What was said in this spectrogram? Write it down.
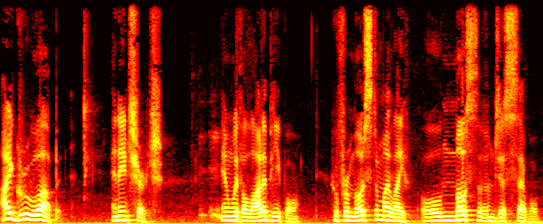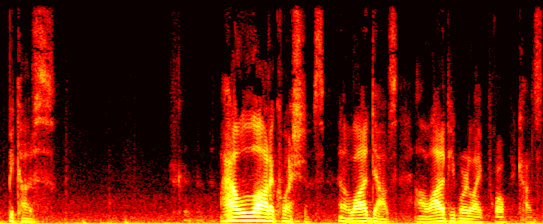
I grew up in a church and with a lot of people who, for most of my life, oh, most of them just said, well, because. I had a lot of questions and a lot of doubts. And a lot of people were like, well, because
